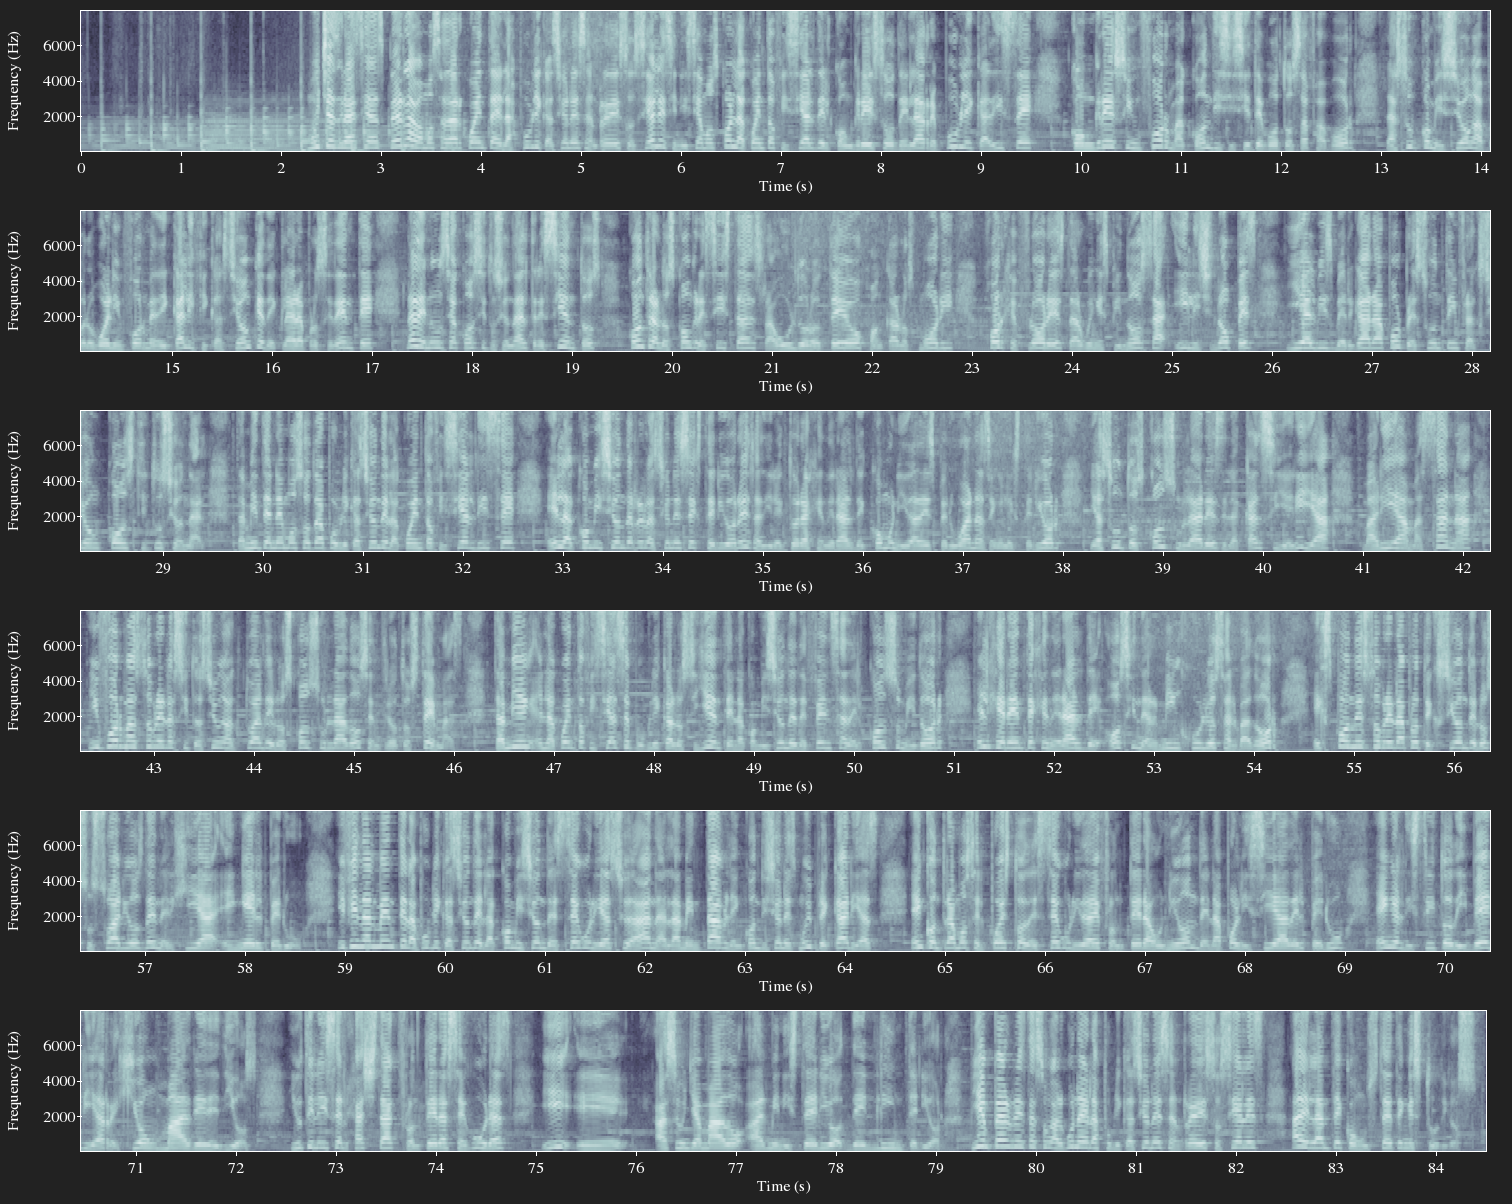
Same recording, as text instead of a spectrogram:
Muchas gracias, Perla. Vamos a dar cuenta de las publicaciones en redes sociales. Iniciamos con la cuenta oficial del Congreso de la República. Dice, Congreso informa con 17 votos a favor. La subcomisión aprobó el informe de calificación que declara procedente la denuncia constitucional 300 contra los congresistas Raúl Doroteo, Juan Carlos Mori, Jorge Flores, Darwin Espinosa, Ilich López y Elvis Vergara por presunta infracción constitucional. También tenemos otra publicación de la cuenta oficial dice, en la Comisión de Relaciones Exteriores, la directora general de Comunidades Peruanas en el Exterior y Asuntos Consulares de la Cancillería, María Mazana, informa sobre la situación actual de los consulados, entre otros temas. También en la cuenta oficial se publica lo siguiente, en la Comisión de Defensa del Consumidor, el gerente general de Ocinermin, Julio Salvador, expone sobre la protección de los usuarios de energía en el Perú. Y finalmente la publicación de la Comisión de Seguridad Ciudadana lamentable en condiciones muy precarias, encontramos el puesto de seguridad de frontera Unión de la Policía del Perú en el distrito de Iberia, región Madre de Dios. Y utiliza el hashtag Fronteras Seguras y... Eh, hace un llamado al Ministerio del Interior. Bien, pero estas son algunas de las publicaciones en redes sociales. Adelante con usted en estudios.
